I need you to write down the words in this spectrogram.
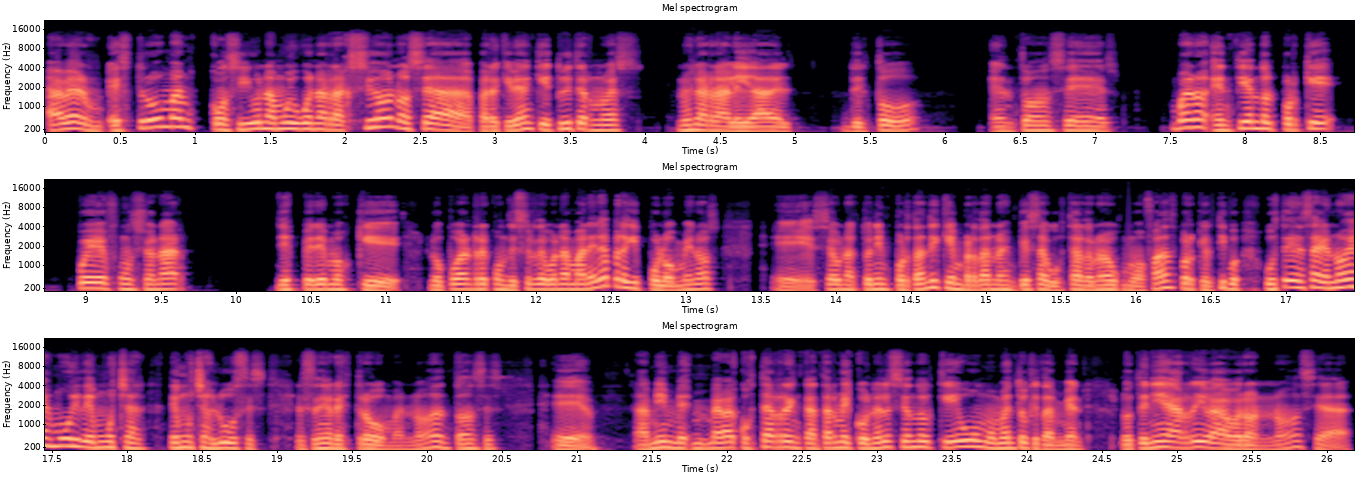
a ver, Strowman consiguió una muy buena reacción, o sea, para que vean que Twitter no es, no es la realidad del, del todo. Entonces, bueno, entiendo el por qué puede funcionar y esperemos que lo puedan reconducir de buena manera para que por lo menos eh, sea un actor importante y que en verdad nos empiece a gustar de nuevo como fans, porque el tipo, ustedes saben, no es muy de muchas, de muchas luces el señor Strowman, ¿no? Entonces, eh, a mí me, me, va a costar reencantarme con él, siendo que hubo un momento que también lo tenía arriba, Bron, ¿no? O sea,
